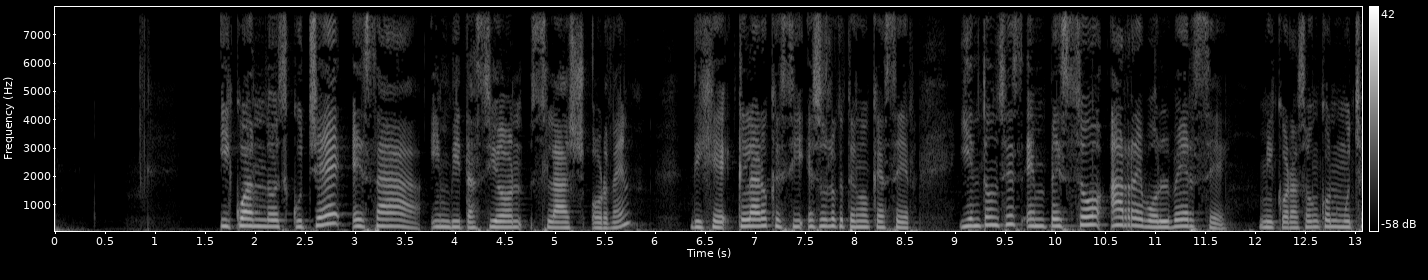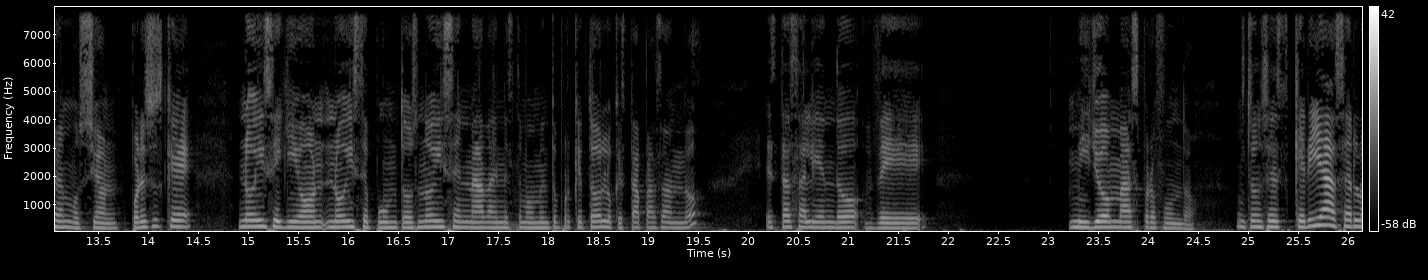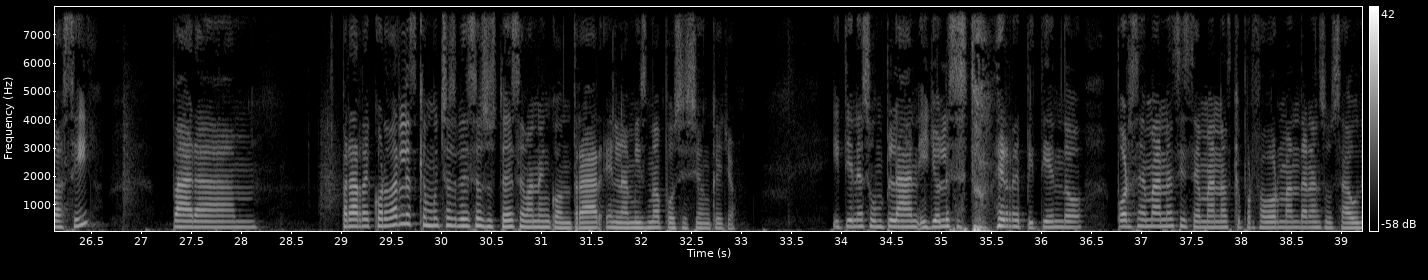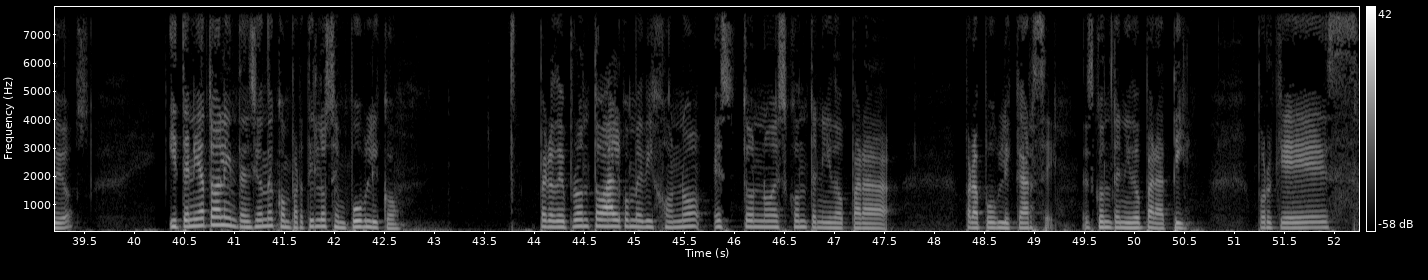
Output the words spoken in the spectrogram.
Y cuando escuché esa invitación slash orden, dije, claro que sí, eso es lo que tengo que hacer. Y entonces empezó a revolverse mi corazón con mucha emoción. Por eso es que no hice guion, no hice puntos, no hice nada en este momento porque todo lo que está pasando está saliendo de mi yo más profundo. Entonces quería hacerlo así para, para recordarles que muchas veces ustedes se van a encontrar en la misma posición que yo. Y tienes un plan y yo les estuve repitiendo por semanas y semanas que por favor mandaran sus audios. Y tenía toda la intención de compartirlos en público. Pero de pronto algo me dijo, no, esto no es contenido para, para publicarse, es contenido para ti, porque es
